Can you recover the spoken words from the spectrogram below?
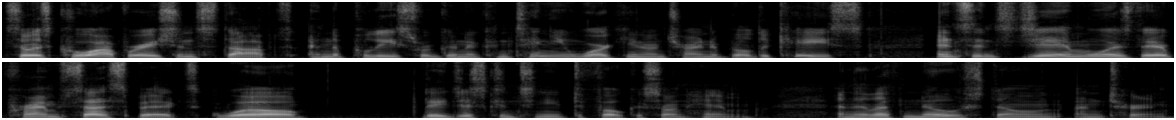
So his cooperation stopped, and the police were going to continue working on trying to build a case. And since Jim was their prime suspect, well, they just continued to focus on him, and they left no stone unturned,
